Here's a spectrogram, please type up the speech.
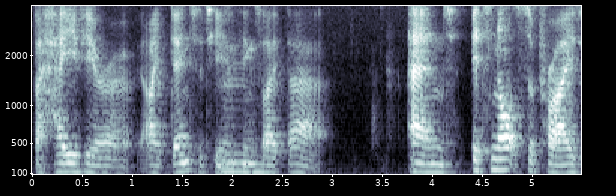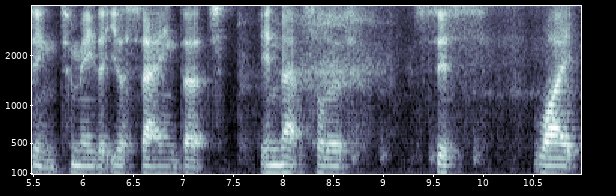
behavior, identity, and mm. things like that. And it's not surprising to me that you're saying that in that sort of cis white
